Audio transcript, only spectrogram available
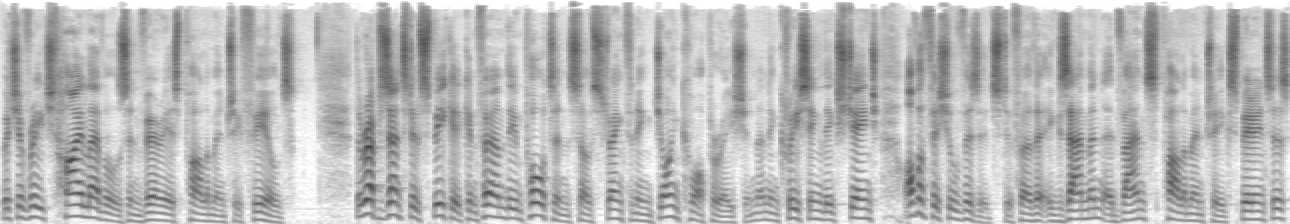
which have reached high levels in various parliamentary fields. The representative speaker confirmed the importance of strengthening joint cooperation and increasing the exchange of official visits to further examine advanced parliamentary experiences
